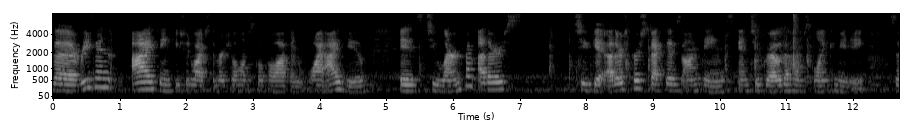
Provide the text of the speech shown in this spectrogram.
the reason I think you should watch the Virtual Homeschool Co-op and why I do is to learn from others, to get others' perspectives on things, and to grow the homeschooling community so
